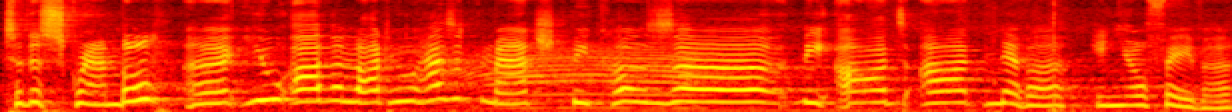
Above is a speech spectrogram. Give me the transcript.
To the scramble. Uh, you are the lot who hasn't matched because uh, the odds are never in your favor.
